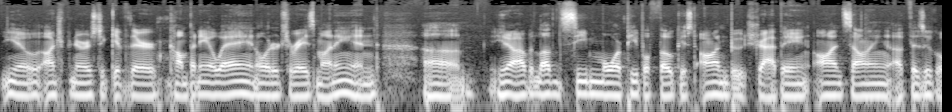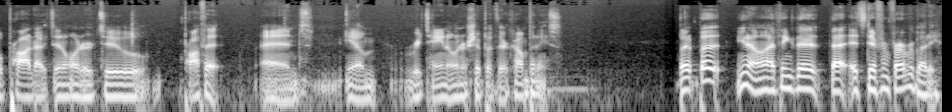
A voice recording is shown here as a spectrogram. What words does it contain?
you know entrepreneurs to give their company away in order to raise money, and um, you know, I would love to see more people focused on bootstrapping, on selling a physical product in order to profit and you know retain ownership of their companies. But but you know, I think that that it's different for everybody.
